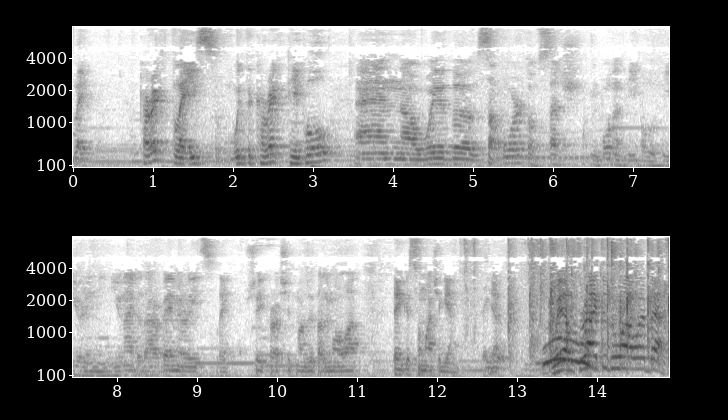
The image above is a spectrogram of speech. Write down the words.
like correct place with the correct people and uh, with the support of such important people here in United Arab Emirates like Sheikh Rashid Majid Al Mawla. Thank you so much again. Thank Yeah. you. We'll try to do our best.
